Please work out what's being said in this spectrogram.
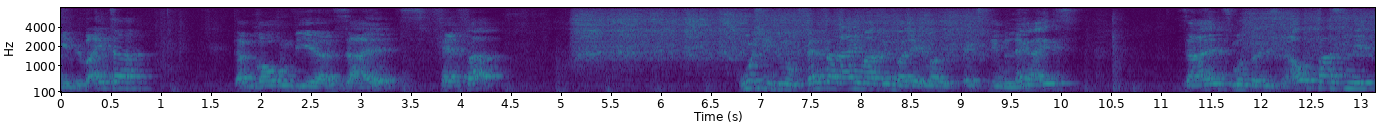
gehen wir weiter. Dann brauchen wir Salz, Pfeffer, ruhig nicht genug Pfeffer reinmachen, weil er immer extrem lecker ist. Salz muss man ein bisschen aufpassen mit.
